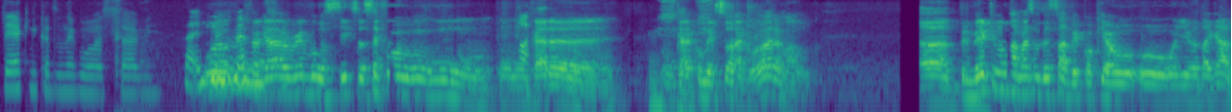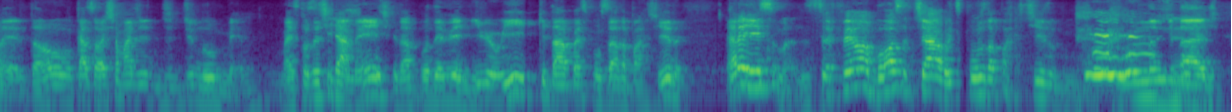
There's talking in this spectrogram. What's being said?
técnica do negócio, sabe? Pô, eu vou jogar Rainbow Six, se você for um, um, um cara. Um cara que começou agora, maluco. Ah, primeiro que não dá mais pra poder saber qual que é o, o- o nível da galera. Então o cara só vai chamar de, de, de noob mesmo. Mas se fosse antigamente, que dá pra poder ver nível e que dá pra expulsar da partida, era isso, mano. Você fez uma bosta, tchau, expulso da partida. Unanimidade.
